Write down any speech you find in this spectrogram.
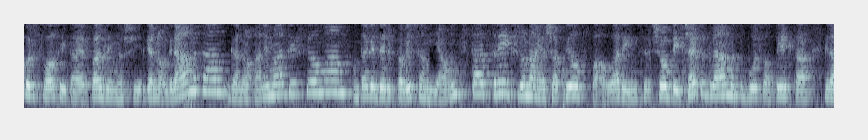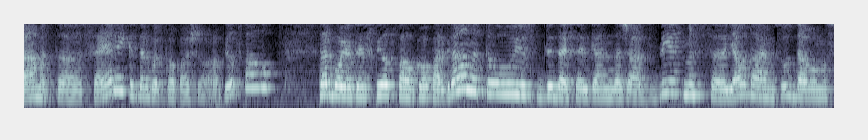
kurus klausītāji ir pazinuši gan no grāmatām, gan no animācijas filmām. Un tagad ir pavisam jauns tāds rīks, runājošā pildspalva. Arī mums ir šobrīd četru grāmatu, būs vēl piektā grāmata sērija, kas darbojas kopā ar šo pildspalvu. Darbojoties pildspalvu kopā ar grāmatu, jūs dzirdēsiet gan dažādas dziesmas, jautājumus, uzdevumus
